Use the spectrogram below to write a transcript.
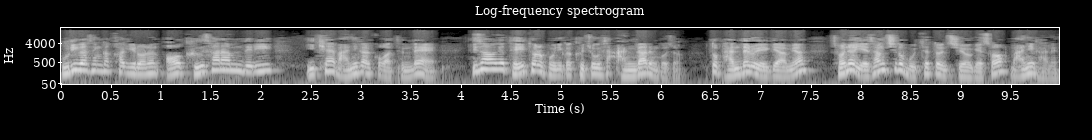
우리가 생각하기로는 어 그 사람들이 이케아 많이 갈 것 같은데 이상하게 데이터를 보니까 그쪽에서 안 가는 거죠. 또 반대로 얘기하면 전혀 예상치도 못했던 지역에서 많이 가는.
